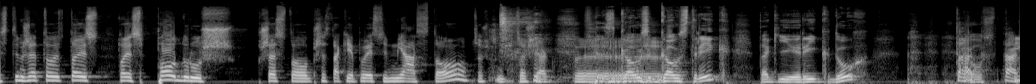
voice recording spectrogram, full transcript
z tym, że to, to, jest, to jest podróż przez to, przez takie powiedzmy miasto, coś, coś jak... W, to jest ghost, ghost? Taki Rick duch? Tak, ghost tak,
